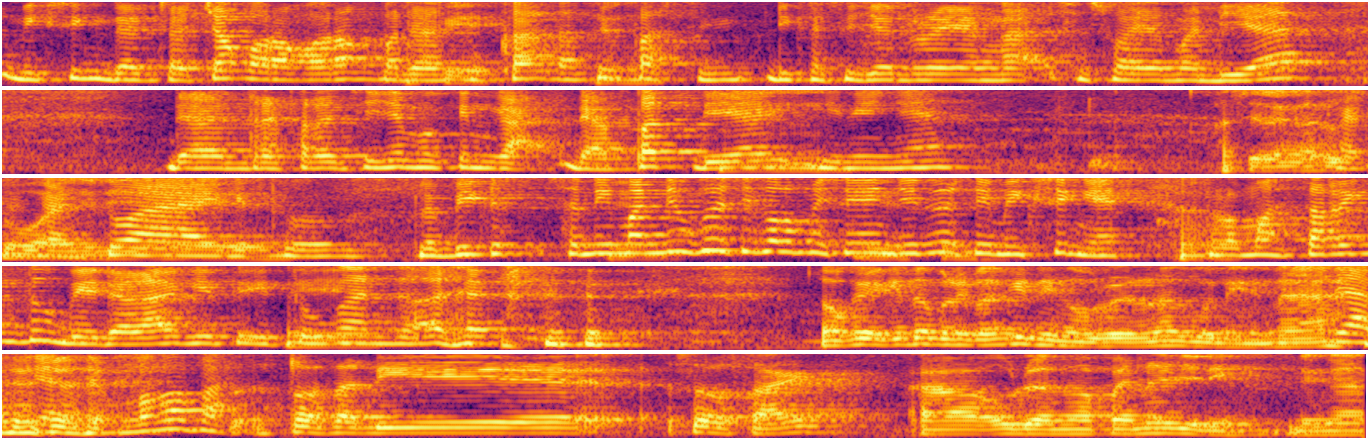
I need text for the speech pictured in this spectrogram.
mixing dan cocok orang-orang pada Oke. suka tapi Hmm. pas di- dikasih genre yang nggak sesuai sama dia dan referensinya mungkin nggak dapat dia ininya Hasilnya nggak Hmm. sesuai. nggak sesuai jadi- gitu lebih ke seniman juga sih kalau misalnya engineer sih mixing ya kalau mastering tuh beda lagi tuh hitungan Iya. soalnya Oke, kita balik lagi nih ngobrolin lagu nih. Nah, siap siap siap apa-apa setelah tadi selesai, uh, udah ngapain aja nih dengan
